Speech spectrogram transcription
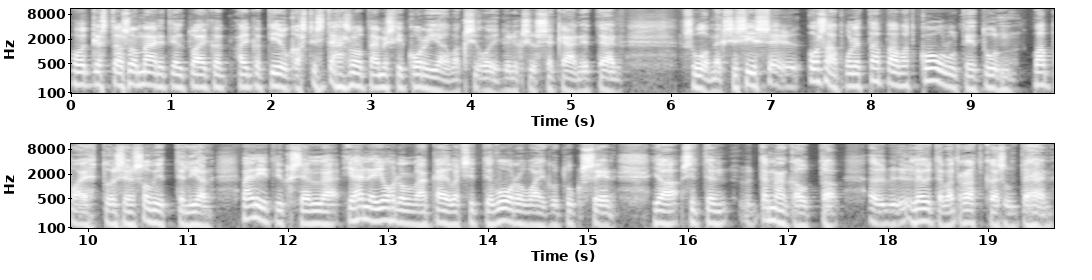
oikeastaan se on määritelty aika, aika tiukasti. Sitähän sanotaan myöskin korjaavaksi oikeudeksi, jos se käännetään suomeksi. Siis eh, osapuolet tapaavat koulutetun vapaaehtoisen sovittelijan välityksellä ja hänen johdollaan käyvät sitten vuorovaikutukseen ja sitten tämän kautta eh, löytävät ratkaisun tähän,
